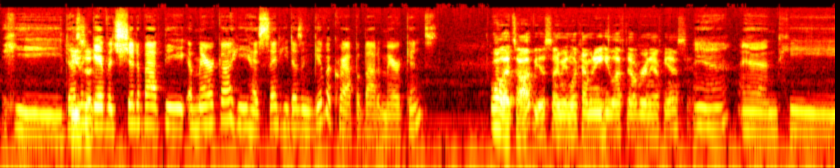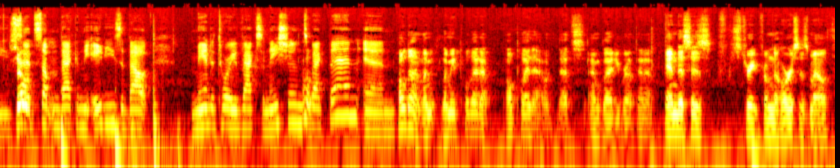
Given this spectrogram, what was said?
He doesn't a- give a shit about the America. He has said he doesn't give a crap about Americans. Well, that's obvious. I mean, look how many he left over in Afghanistan. Yeah, and he So- said something back in the 80s about mandatory vaccinations Oh. back then and Hold on, let me let me pull that up. I'll play that one. That's I'm glad you brought that up. And this is straight from the horse's mouth.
